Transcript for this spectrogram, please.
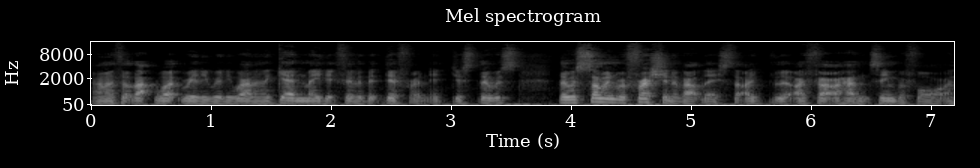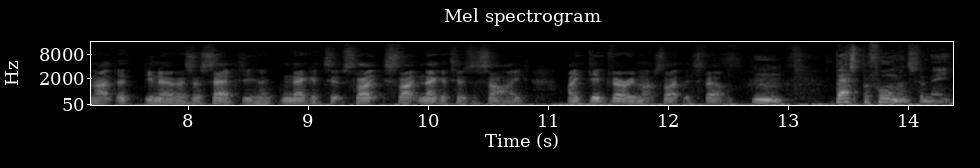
and I thought that worked really really well, and again made it feel a bit different. It just there was there was something refreshing about this that I that I felt I hadn't seen before, and I uh, you know as I said, you know negative slight slight negatives aside, I did very much like this film. Hmm. Best performance for me.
